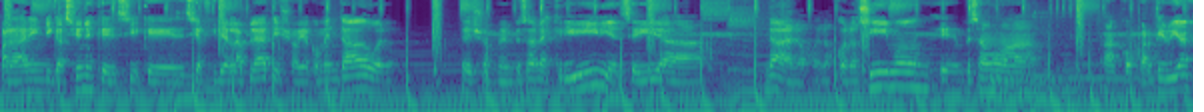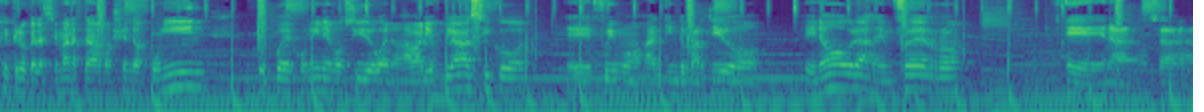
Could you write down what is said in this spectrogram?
para dar indicaciones que decía, que decía filial La Plata y yo había comentado, ellos me empezaron a escribir y enseguida nada, nos, conocimos, empezamos a, compartir viajes. Creo que a la semana estábamos yendo a Junín. Después de Junín hemos ido bueno, a varios clásicos. Eh, fuimos al quinto partido en obras, en ferro. Eh, nada, o sea,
